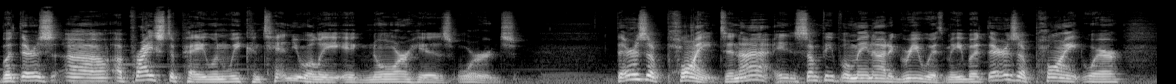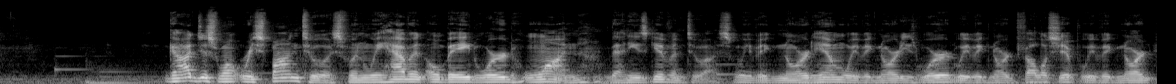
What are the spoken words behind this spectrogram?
But there's a, a price to pay when we continually ignore His words there's a point, and I, some people may not agree with me, but there's a point where God just won't respond to us when we haven't obeyed word one that He's given to us. We've ignored Him, we've ignored His word, we've ignored fellowship, we've ignored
